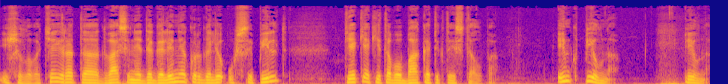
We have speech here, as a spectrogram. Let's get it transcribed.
į Šilovą. Čia yra ta dvasinė degalinė, kur gali užsipilti tiek, kiek į tavo baką tik tai stelpa. Imk pilną pilna.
